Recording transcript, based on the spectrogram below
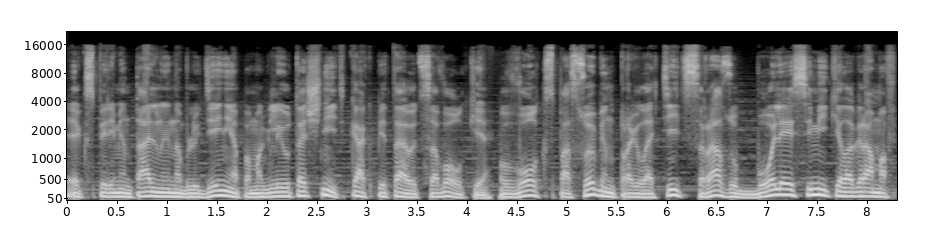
Экспериментальные наблюдения помогли уточнить, как питаются волки. Волк способен проглотить сразу более 7 килограммов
